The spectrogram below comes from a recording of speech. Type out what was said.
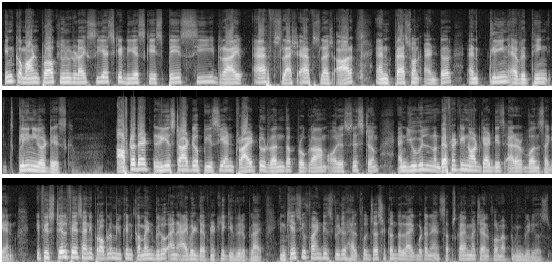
In command prompt you need to type chk dsk space c drive f slash f slash r and press on enter and clean everything clean your disk. After that restart your pc and try to run the program or your system and you will definitely not get this error once again. If you still face any problem you can comment below and i will definitely give you reply. In case you find this video helpful just hit on the like button and subscribe my channel for my upcoming videos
